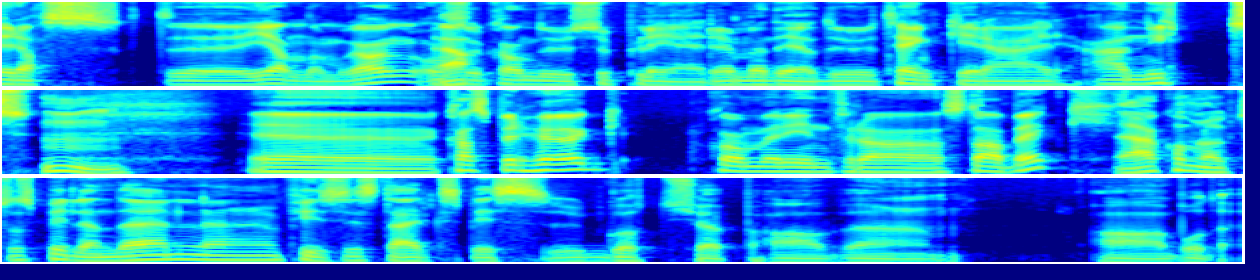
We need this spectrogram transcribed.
raskt uh, gjennomgang, og Ja. så kan du supplere med det du tenker er, er nytt. Mm. Uh, Kasper Høeg kommer inn fra Stabæk. Jeg kommer nok til å spille en del. eh, Fysisk sterk spiss, godt kjøp av, uh, av Bodø.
